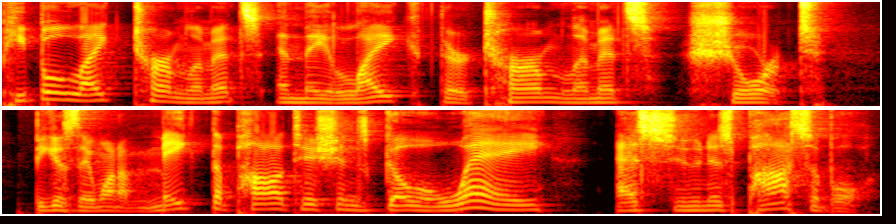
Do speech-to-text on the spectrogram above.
people like term limits and they like their term limits short because they want to make the politicians go away as soon as possible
